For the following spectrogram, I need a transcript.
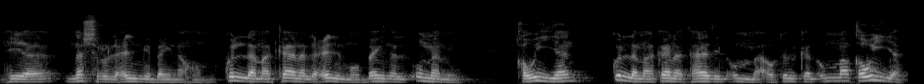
هي نشر العلم بينهم. كلما كان العلم بين الأمم قويا كلما كانت هذه الأمة أو تلك الأمة قوية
